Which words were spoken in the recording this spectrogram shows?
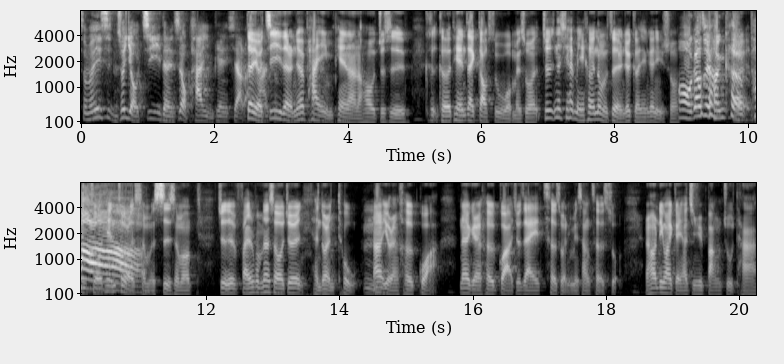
什么意思？你说有记忆的人是有拍影片下来？对，有记忆的人就会拍影片啊，然后就是隔隔天再告诉我们说，就是那些没喝那么醉的人，就隔天跟你说，哦，我告诉你很可怕，你昨天做了什么事？什么？就是反正我们那时候就是很多人吐，然后有人喝挂，那个人喝挂就在厕所里面上厕所，然后另外一个人要进去帮助他。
